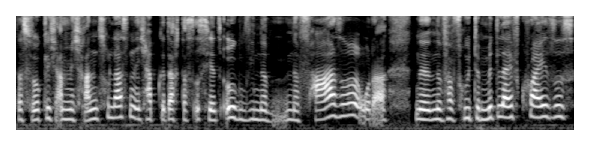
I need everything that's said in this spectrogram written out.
das wirklich an mich ranzulassen. Ich habe gedacht, das ist jetzt irgendwie eine, eine Phase oder eine, eine verfrühte Midlife-Crisis.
